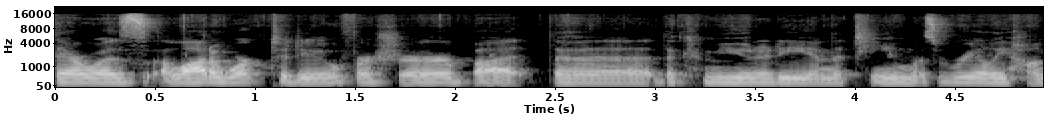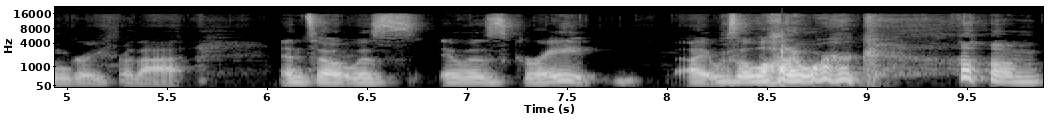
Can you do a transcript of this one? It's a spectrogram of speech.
there was a lot of work to do for sure but the the community and the team was really hungry for that. And so it was it was great. It was a lot of work um,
